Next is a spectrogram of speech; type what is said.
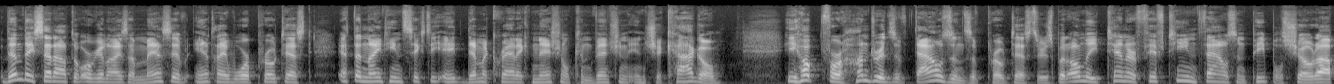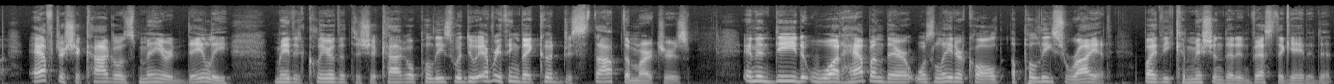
Then they set out to organize a massive anti war protest at the 1968 Democratic National Convention in Chicago. He hoped for hundreds of thousands of protesters, but only 10 or 15,000 people showed up after Chicago's Mayor Daley made it clear that the Chicago police would do everything they could to stop the marchers. And indeed, what happened there was later called a police riot by the commission that investigated it.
